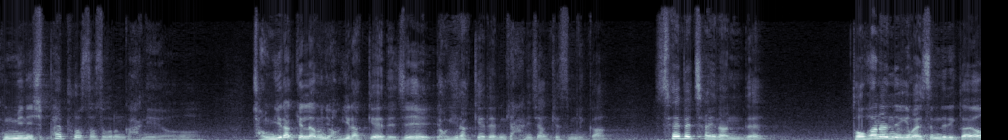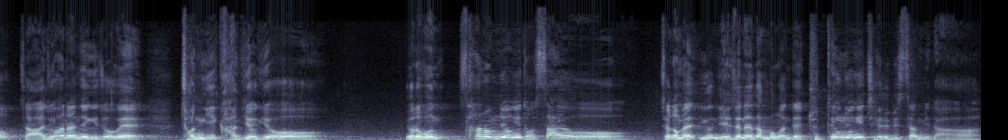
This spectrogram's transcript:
국민이 18% 써서 그런 거 아니에요. 전기를 아끼려면 여기를 아껴야 되지 여기를 아껴야 되는 게 아니지 않겠습니까? 세 배 차이 나는데 더 화난 얘기 말씀드릴까요? 자 아주 화난 얘기죠. 왜? 전기 가격이요. 여러분 산업용이 더 싸요. 제가 말 이건 예전에도 한번 갔는데 주택용이 제일 비쌉니다.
